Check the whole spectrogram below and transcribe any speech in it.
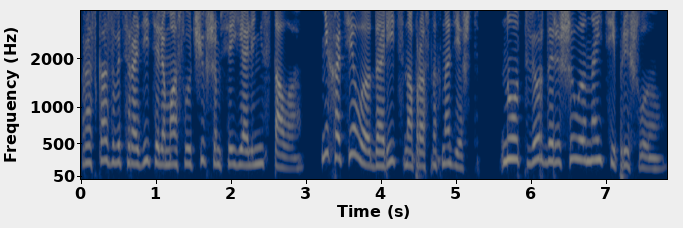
Рассказывать родителям о случившемся Яли не стала. Не хотела дарить напрасных надежд. Но твердо решила найти пришлую.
